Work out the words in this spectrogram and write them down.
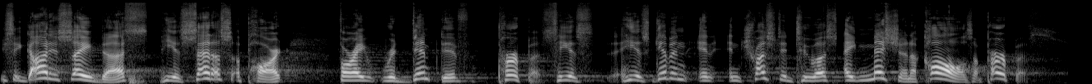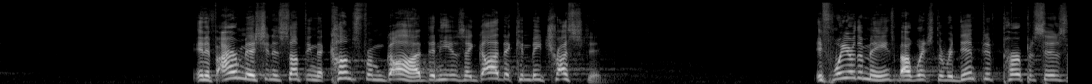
You see, God has saved us, He has set us apart for a redemptive purpose. He has he has given and entrusted to us a mission, a cause, a purpose. And if our mission is something that comes from God, then He is a God that can be trusted. If we are the means by which the redemptive purposes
